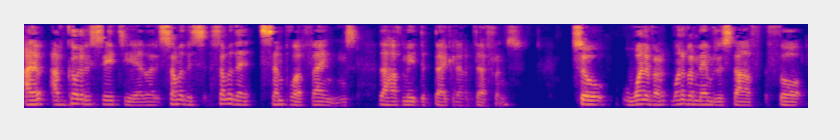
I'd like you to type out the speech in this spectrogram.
And I've got to say to you that some of the some of the simpler things that have made the bigger difference. So one of our one of our members of staff thought,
